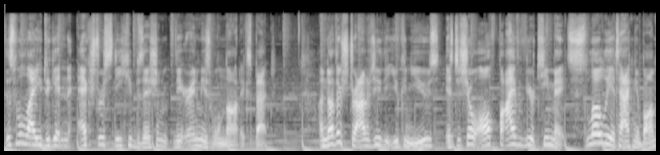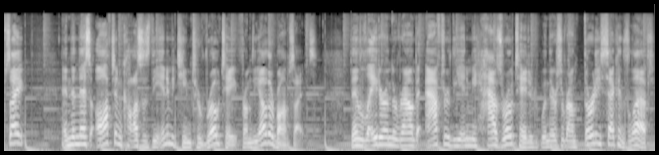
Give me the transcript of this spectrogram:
This will allow you to get an extra sneaky position that your enemies will not expect. Another strategy that you can use is to show all 5 of your teammates slowly attacking a bomb site, and then this often causes the enemy team to rotate from the other bomb sites. Then later in the round, after the enemy has rotated, when there's around 30 seconds left,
